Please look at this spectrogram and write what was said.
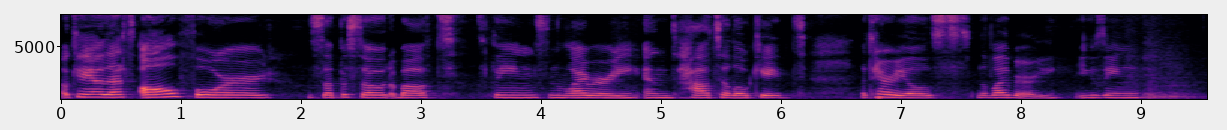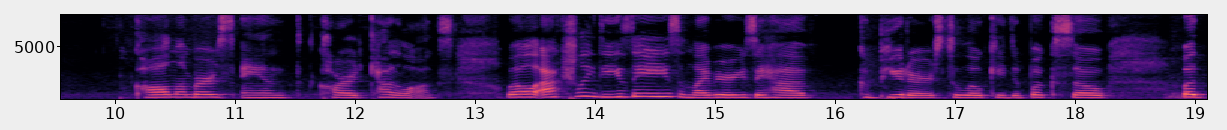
Okay, that's all for this episode about things in the library and how to locate materials in the library using call numbers and card catalogs. Well, actually, these days in libraries they have computers to locate the books. So, but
